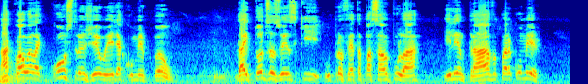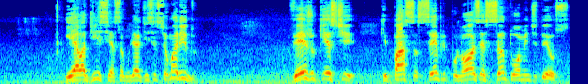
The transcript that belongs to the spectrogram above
A qual ela constrangeu ele a comer pão. Daí todas as vezes que o profeta passava por lá, ele entrava para comer. E ela disse, essa mulher disse a seu marido: Vejo que este que passa sempre por nós é santo homem de Deus.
